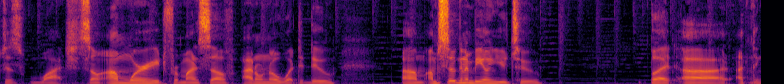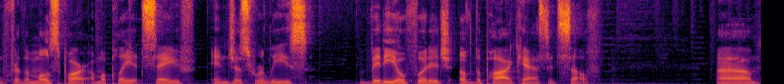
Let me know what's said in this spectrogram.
just watch. So I'm worried for myself. I don't know what to do. Um, I'm still gonna be on YouTube, but uh, I think for the most part, I'm gonna play it safe and just release video footage of the podcast itself. Um,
